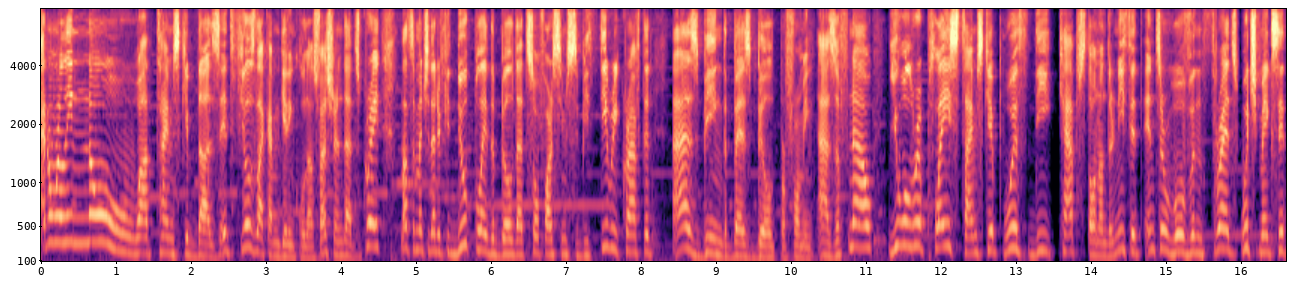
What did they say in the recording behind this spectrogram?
I don't really know what time skip does. It feels like I'm getting cooldowns faster and that's great. Not to mention that if you do play the build that so far seems to be theory crafted as being the best build performing as of now, you will replace time skip with the capstone underneath it, interwoven threads, which makes it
